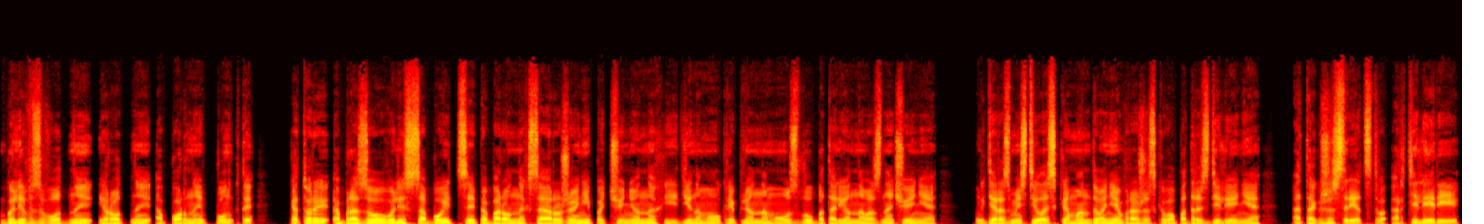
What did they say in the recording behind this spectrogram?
Были взводные и ротные опорные пункты, которые образовывали с собой цепь оборонных сооружений, подчиненных единому укрепленному узлу батальонного значения, где разместилось командование вражеского подразделения, а также средства артиллерии.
